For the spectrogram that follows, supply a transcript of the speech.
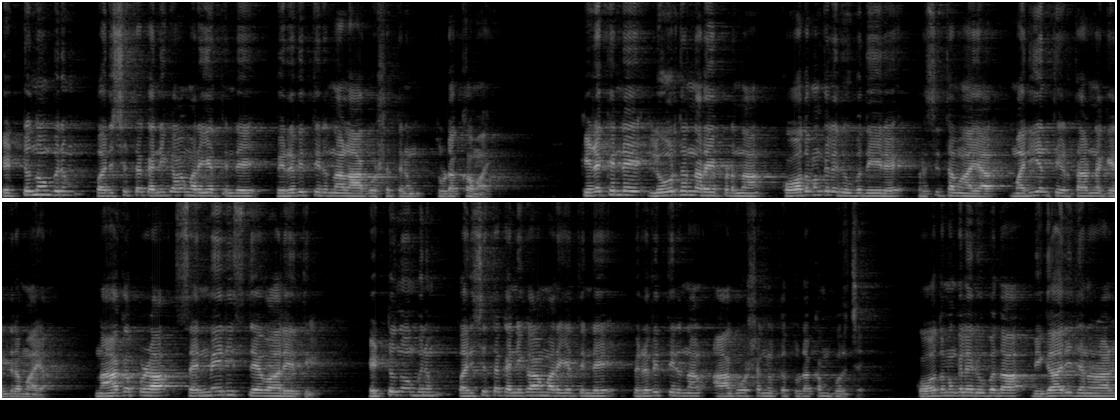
എട്ടു നോമ്പിനും പരിശുദ്ധ കനികാമറിയത്തിന്റെ പിറവിത്തിരുന്നാൾ ആഘോഷത്തിനും തുടക്കമായി. കിഴക്കിന്റെ ലൂർദ് എന്നറിയപ്പെടുന്ന കോതമംഗല രൂപതയിലെ പ്രസിദ്ധമായ മരിയൻ തീർത്ഥാടന കേന്ദ്രമായ നാഗപ്പുഴ സെന്റ് മേരീസ് ദേവാലയത്തിൽ എട്ടു നോമ്പിനും പരിശുദ്ധ കന്യകാമറിയത്തിന്റെ പിറവിത്തിരുന്നാൾ ആഘോഷങ്ങൾക്ക് തുടക്കം കുറിച്ച് കോതമംഗല രൂപത വികാരി ജനറൽ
